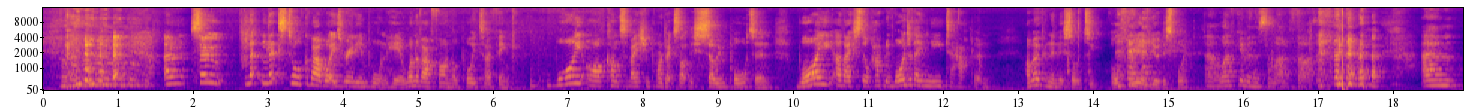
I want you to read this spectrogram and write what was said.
um, so let, let's talk about what is really important here. One of our final points, I think. Why are conservation projects like this so important? Why are they still happening? Why do they need to happen? I'm opening this all to all three of you at this point. Uh, well, I've given this a lot of thought. um,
